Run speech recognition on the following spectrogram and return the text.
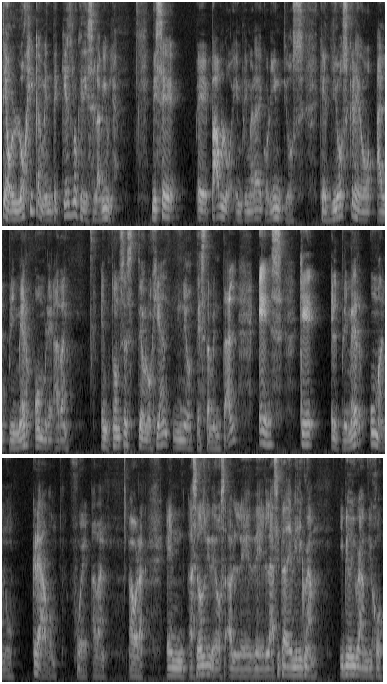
teológicamente, ¿qué es lo que dice la Biblia? Dice eh, Pablo en Primera de Corintios que Dios creó al primer hombre Adán. Entonces, teología neotestamental es que el primer humano creado fue Adán. Ahora, en, hace dos videos hablé de la cita de Billy Graham y Billy Graham dijo,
